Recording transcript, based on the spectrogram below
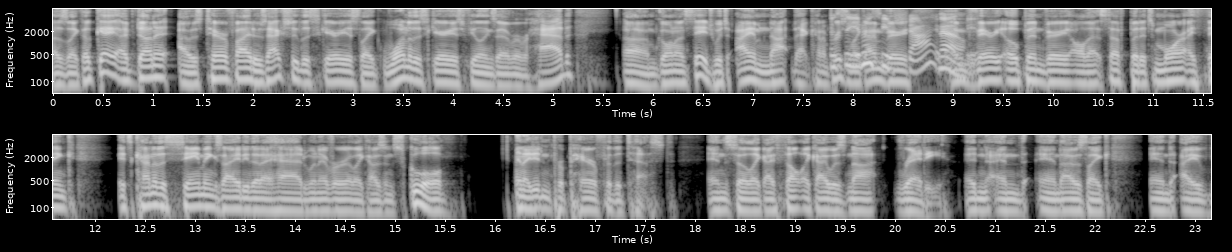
I was like, okay, I've done it. I was terrified. It was actually the scariest, like one of the scariest feelings I've ever had um, going on stage, which I am not that kind of person. you like I'm very, shy. No. I'm very open, very all that stuff. But it's more, I think it's kind of the same anxiety that I had whenever like I was in school and I didn't prepare for the test. And so like I felt like I was not ready. And and and I was like and I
